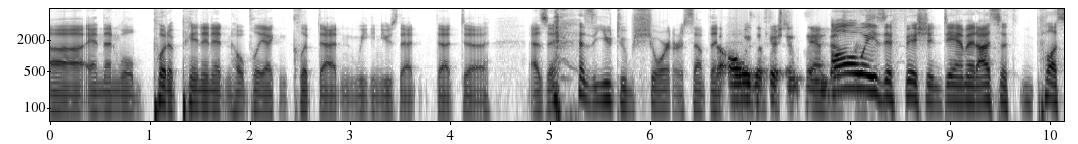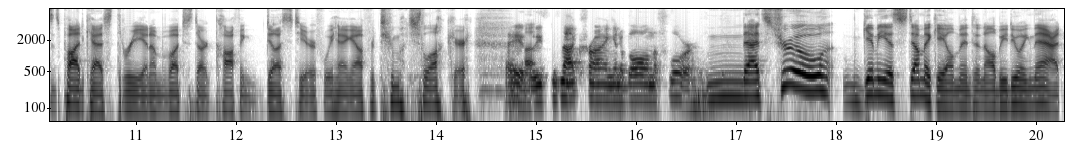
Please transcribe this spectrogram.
uh, and then we'll put a pin in it, and hopefully I can clip that, and we can use that that. Uh, as a as a YouTube short or something. Always efficient, Dan. Always efficient. Damn it! I said, plus it's podcast three, and I'm about to start coughing dust here if we hang out for too much longer. Hey, at uh, least he's not crying in a ball on the floor. That's true. Give me a stomach ailment, and I'll be doing that.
